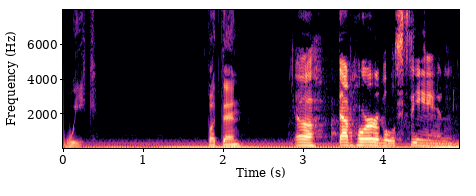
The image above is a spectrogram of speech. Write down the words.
week. But then. Ugh, that horrible scene.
